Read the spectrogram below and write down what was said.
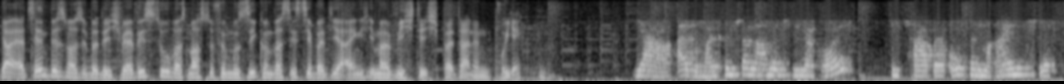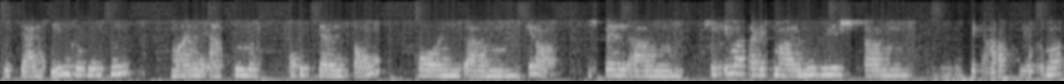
Ja, erzähl ein bisschen was über dich. Wer bist du? Was machst du für Musik und was ist dir bei dir eigentlich immer wichtig bei deinen Projekten? Ja, also mein Künstlername ist Lina Gold. Ich habe Open Mind letztes Jahr ins Leben gerufen, meinen ersten offiziellen Song. Und ähm, genau, ich bin ähm, schon immer, sage ich mal, musisch ähm, begabt, wie auch immer.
